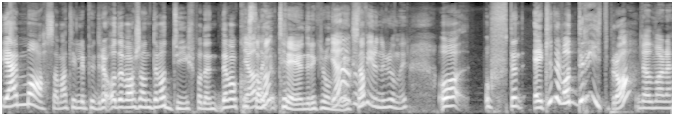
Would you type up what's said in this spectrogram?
jeg masa meg til det pudderet, og det var, sånn, det var dyrt på den. Det var kosta Ja, det- sånn 300 kroner, Ja, det liksom. 400 kroner. Og uff, den, egentlig, det var dritbra. Ja, det var det.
